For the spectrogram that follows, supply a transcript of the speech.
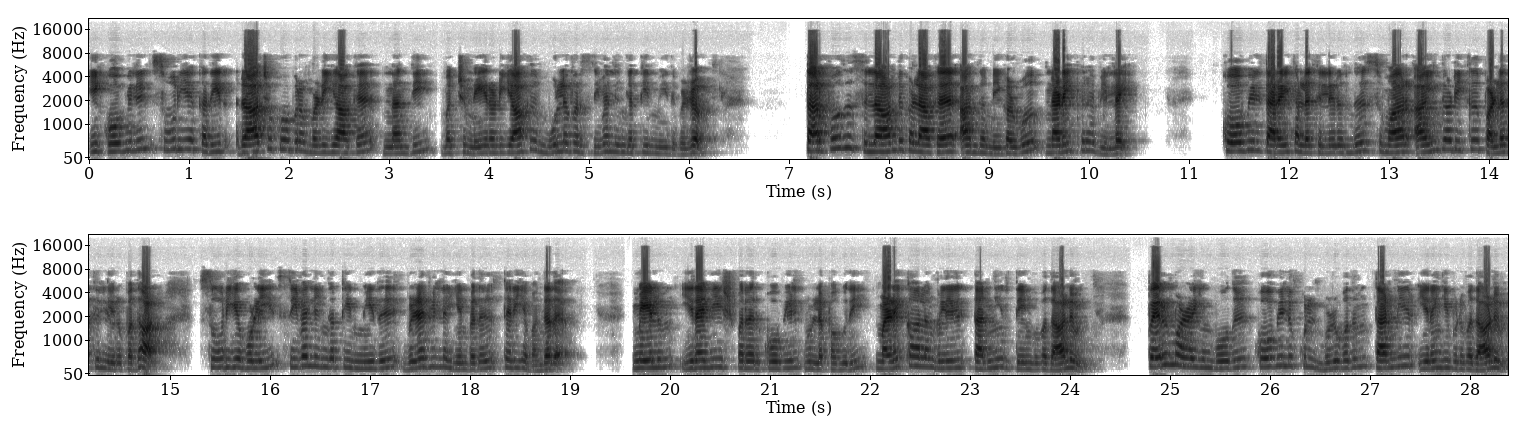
இக்கோவிலில் சூரிய கதிர் ராஜகோபுரம் வழியாக நந்தி மற்றும் நேரடியாக மூலவர் சிவலிங்கத்தின் மீது விழும். தற்போது சில ஆண்டுகளாக அந்த நிகழ்வு நடைபெறவில்லை. கோவில் தரைத்தளத்திலிருந்து சுமார் ஐந்து அடிக்கு பள்ளத்தில் இருப்பதால் சூரிய ஒளி சிவலிங்கத்தின் மீது விழவில்லை என்பது தெரிய வந்தது மேலும் இரவீஸ்வரர் கோவில் உள்ள பகுதி மழைக்காலங்களில் தண்ணீர் தேங்குவதாலும் பெருமழையின் போது கோவிலுக்குள் முழுவதும் தண்ணீர் இறங்கி விடுவதாலும்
